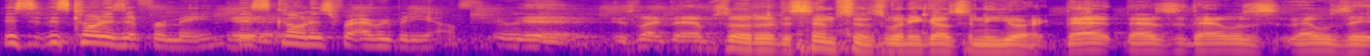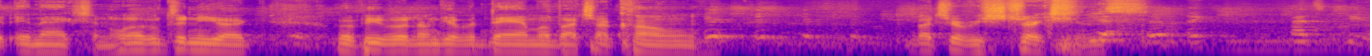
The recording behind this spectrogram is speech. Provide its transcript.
This this cone isn't for me. This cone is for everybody else. It was, Yeah, it's like the episode of The Simpsons when he goes to New York. That that's that was that was it in action. Welcome to New York, where people don't give a damn about your cone, about your restrictions. like, that's cute.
